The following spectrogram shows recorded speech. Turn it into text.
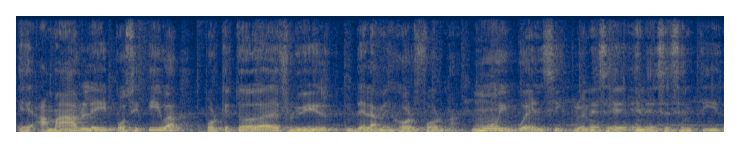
eh, amable y positiva, porque todo ha de fluir de la mejor forma. Muy buen ciclo en ese, en ese sentido.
